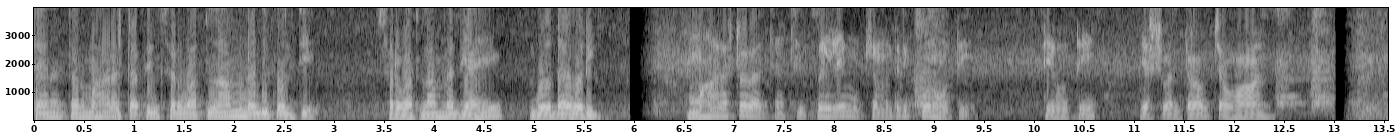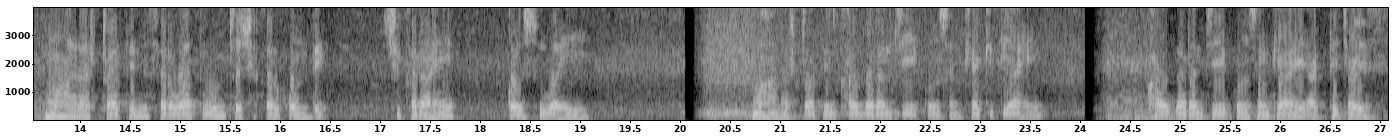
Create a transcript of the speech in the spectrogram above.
त्यानंतर महाराष्ट्रातील सर्वात लांब नदी कोणती? सर्वात लांब नदी आहे गोदावरी. महाराष्ट्र राज्याचे पहिले मुख्यमंत्री कोण होते? ते होते यशवंतराव चव्हाण. महाराष्ट्रातील सर्वात उंच शिखर कोणते? शिखर आहे कळसुबाई. महाराष्ट्रातील खासदारांची एकूण संख्या किती आहे? खासदारांची एकूण संख्या आहे अठ्ठेचाळीस.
